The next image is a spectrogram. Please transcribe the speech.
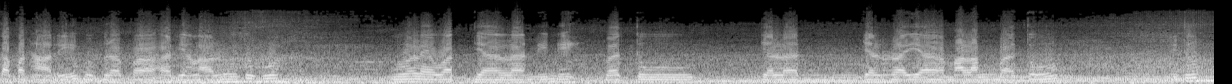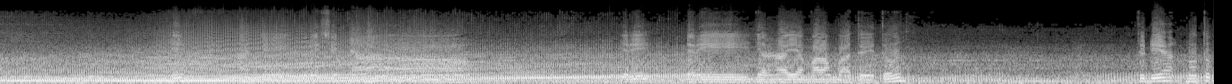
kapan hari beberapa hari yang lalu itu gua gua lewat jalan ini batu jalan jalan raya Malang Batu. Itu. Ini berisiknya eh, jadi dari jalan raya Malang Batu itu itu dia nutup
